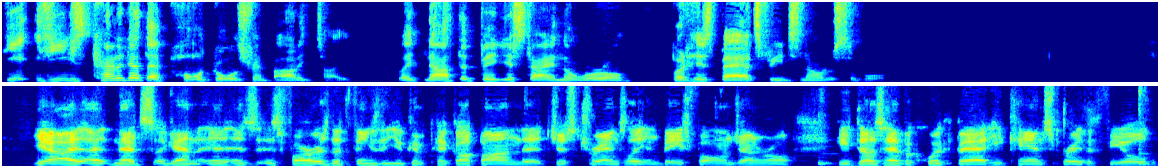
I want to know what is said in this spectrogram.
he he's kind of got that Paul Goldschmidt body type. Like not the biggest guy in the world, but his bat speed's noticeable. Yeah, I, I, and that's again as as far as the things that you can pick up on that just translate in baseball in general. He does have a quick bat. He can spray the field,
